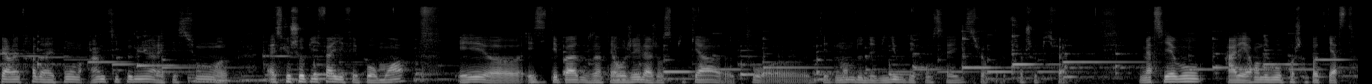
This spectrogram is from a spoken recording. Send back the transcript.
permettra de répondre un petit peu mieux à la question euh, est-ce que Shopify est fait pour moi? Et n'hésitez pas à nous interroger, l'agence Pika, pour des demandes de devis ou des conseils sur, sur Shopify. Merci à vous. Allez, rendez-vous au prochain podcast.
